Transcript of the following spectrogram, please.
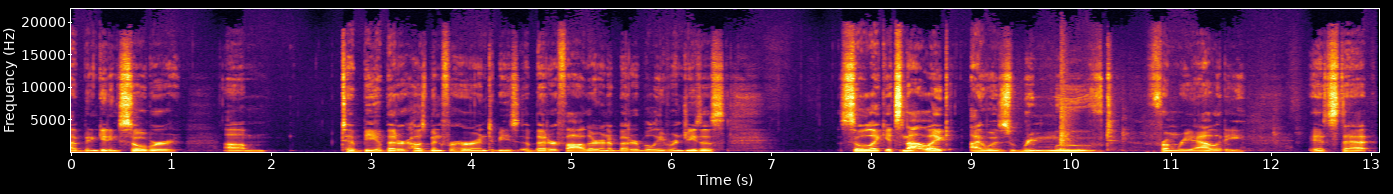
I've been getting sober um, to be a better husband for her and to be a better father and a better believer in Jesus. So like it's not like I was removed from reality. It's that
